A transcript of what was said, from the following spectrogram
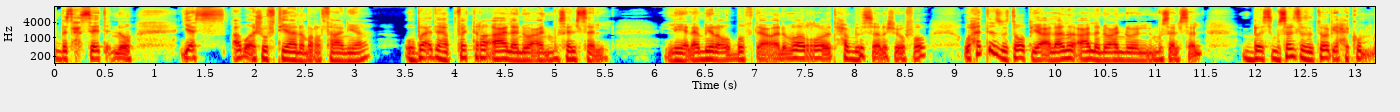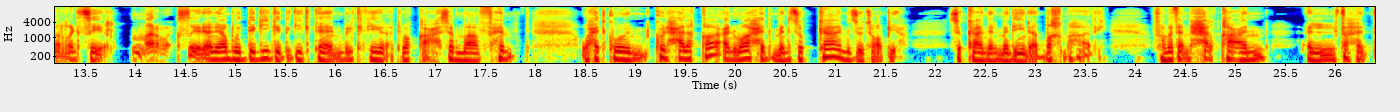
بس حسيت إنه يس أبغى أشوف تيانا مرة ثانية. وبعدها بفترة أعلنوا عن مسلسل للأميرة والضفدع وأنا مرة متحمس عشان أشوفه. وحتى زوتوبيا أعلنوا عنه المسلسل. بس مسلسل زوتوبيا حيكون مرة قصير مرة قصير. يعني أبو دقيقة دقيقتين بالكثير أتوقع حسب ما فهمت. وحتكون كل حلقة عن واحد من سكان زوتوبيا سكان المدينة الضخمة هذه. فمثلا حلقة عن الفهد.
